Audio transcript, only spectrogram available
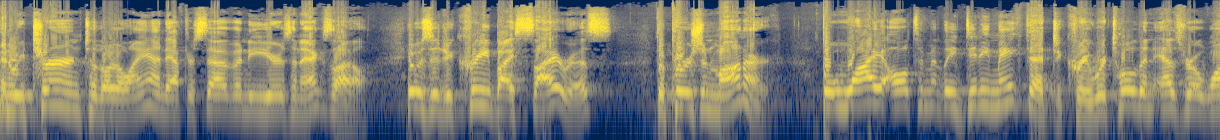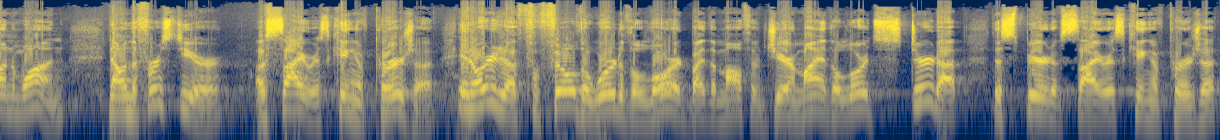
and return to their land after 70 years in exile? It was a decree by Cyrus, the Persian monarch. But why ultimately did he make that decree? We're told in Ezra 1 1. Now, in the first year of Cyrus, king of Persia, in order to fulfill the word of the Lord by the mouth of Jeremiah, the Lord stirred up the spirit of Cyrus, king of Persia,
